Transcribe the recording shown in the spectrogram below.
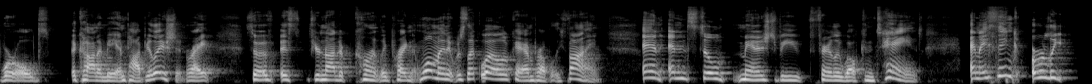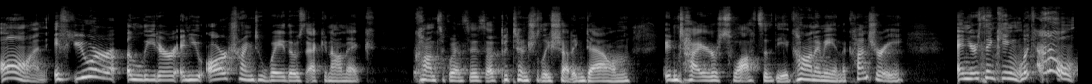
world economy and population, right? So if, if, you're not a currently pregnant woman, it was like, well, okay, I'm probably fine. And and still managed to be fairly well contained. And I think early on, if you are a leader and you are trying to weigh those economic consequences of potentially shutting down entire swaths of the economy in the country, and you're thinking, like, I don't,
